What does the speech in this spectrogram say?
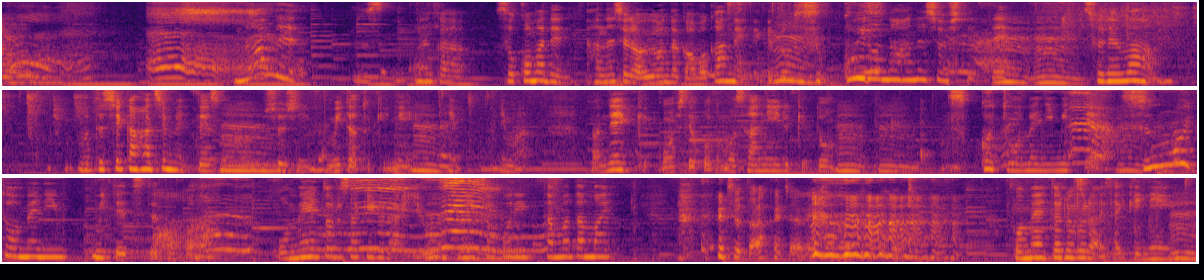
ど、うん。うんなんでそなんかそこまで話が及んだかわかんないんだけど、うん。すっごいいろんな話をしてて、うんうん。それは私が初めてそうん。の主人を見た時に、うん。い今はね結婚して子供3人いるけど、うんうん。すっごい遠目に見て、うん。すんごい遠目に見てっつってどうかな。5メートル先ぐらいよ、にそこにたまたま ちょっと赤ちゃんがいる5メートルぐらい先にうんうん。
